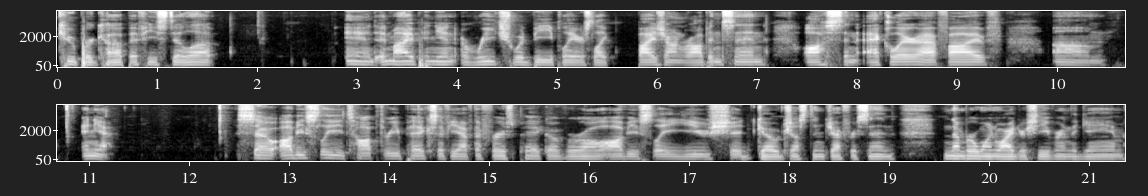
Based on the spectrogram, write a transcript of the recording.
Cooper Kupp if he's still up. And in my opinion, a reach would be players like Bijan Robinson, Austin Ekeler at five. Um, and yeah. So obviously, top three picks. If you have the first pick overall, obviously you should go Justin Jefferson, number one wide receiver in the game,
